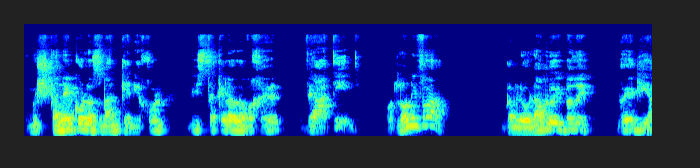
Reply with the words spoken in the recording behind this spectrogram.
הוא משתנה כל הזמן כי אני יכול להסתכל עליו אחרת, והעתיד עוד לא נברא. הוא גם לעולם לא ייברא, לא יגיע.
